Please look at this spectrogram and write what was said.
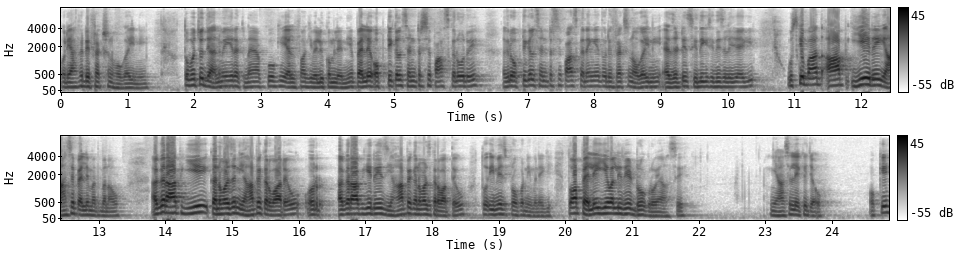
और यहाँ पे रिफ्रैक्शन होगा ही नहीं। तो बच्चों, ध्यान में ये रखना है आपको कि अल्फ़ा की वैल्यू कम लेनी है। पहले ऑप्टिकल सेंटर से पास करो रे। अगर ऑप्टिकल सेंटर से पास करेंगे तो रिफ्रैक्शन होगा ही नहीं एज इट इज़ सीधी की सीधी चली जाएगी। उसके बाद आप ये रे यहाँ से पहले मत बनाओ। अगर आप ये कन्वर्जन यहाँ पे करवा रहे हो और अगर आप ये रेज यहाँ पे कन्वर्ज करवाते हो तो इमेज प्रॉपर नहीं बनेगी। तो आप पहले ये वाली रे ड्रॉ करो यहाँ से। यहाँ से लेके जाओ। ओके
